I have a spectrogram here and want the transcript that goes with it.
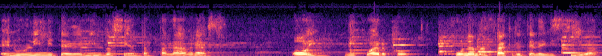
en un límite de 1200 palabras? Hoy, mi cuerpo fue una masacre televisiva,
